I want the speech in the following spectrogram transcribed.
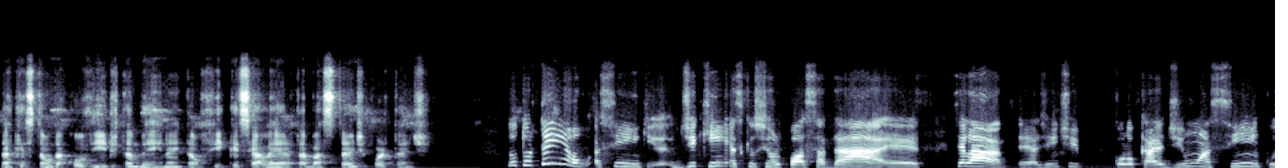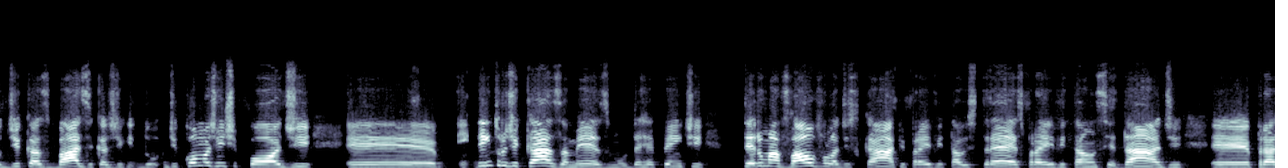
da questão da Covid também, né? Então fica esse alerta bastante importante. Doutor, tem, assim, diquinhas que o senhor possa dar, é, sei lá, é, a gente colocar de 1 a 5, dicas básicas de, de como a gente pode é, dentro de casa mesmo, de repente, ter uma válvula de escape para evitar o estresse, para evitar a ansiedade, é, para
